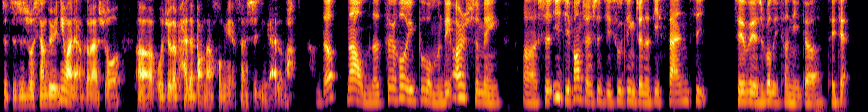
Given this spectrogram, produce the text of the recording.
就只是说相对于另外两个来说，呃，我觉得排在榜单后面也算是应该的吧。好的，那我们的最后一部，我们第二十名，呃，是一级方程式极速竞争的第三季，这一部也是布里特尼的推荐。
